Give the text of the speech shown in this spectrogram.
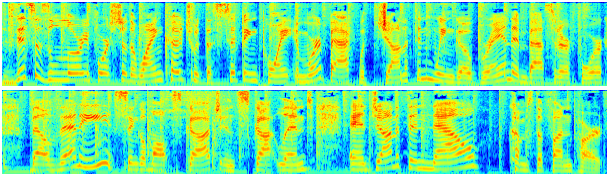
This is Laurie Forster, the wine coach with the Sipping Point, and we're back with Jonathan Wingo, brand ambassador for Balvenie single malt scotch in Scotland. And Jonathan, now comes the fun part.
